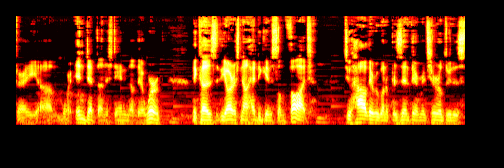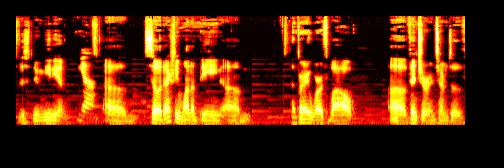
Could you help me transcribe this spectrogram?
very um, more in-depth understanding of their work because the artist now had to give some thought to how they were going to present their material through this this new medium. Yeah. Um, so it actually wound up being um, a very worthwhile uh, venture in terms of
